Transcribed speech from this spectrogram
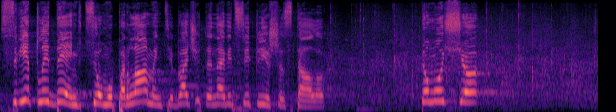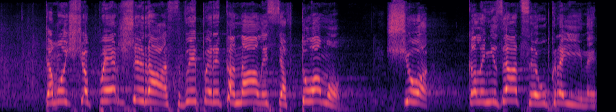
світлий день в цьому парламенті, бачите, навіть світліше стало. Тому що тому що перший раз ви переконалися в тому, що колонізація України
